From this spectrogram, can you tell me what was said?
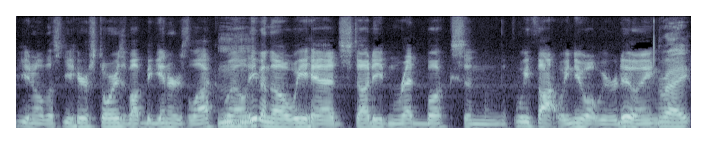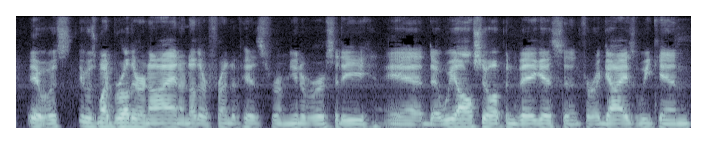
you know, those, you hear stories about beginner's luck. Well, Mhm. even though we had studied and read books and we thought we knew what we were doing, Right. it was it was my brother and I and another friend of his from university, and uh, we all show up in Vegas and for a guys' weekend,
